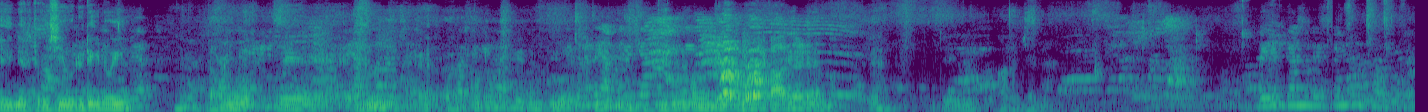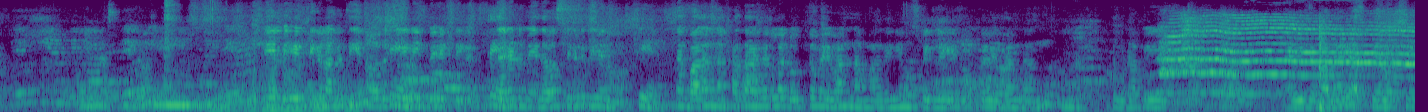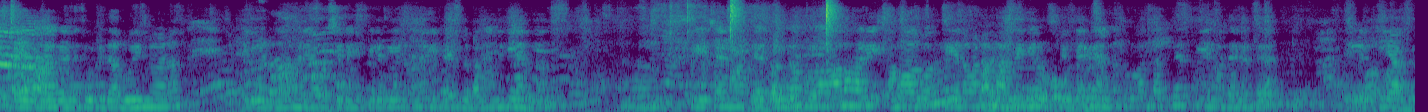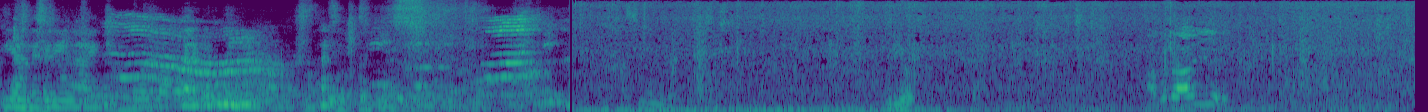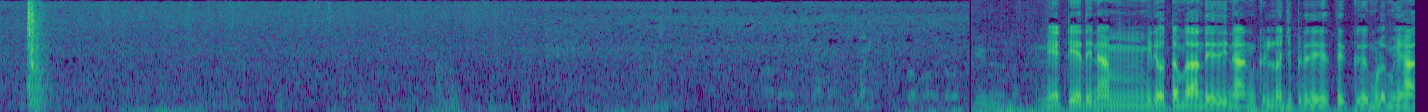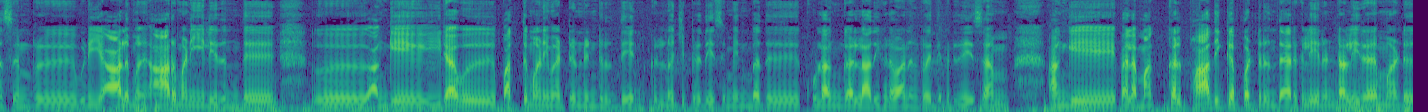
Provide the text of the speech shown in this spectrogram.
കഴിഞ്ഞാൽ ചോദിച്ചു ഉരുട്ടിക്കിന് പോയി തുടർന്ന് തുടർന്ന് കാറുകാരുടെ തമ്മ ആറഞ്ചല്ല ඒ බෙහෙත් ටික ළඟ තියෙනවද ක්ලිනික් බෙහෙත් ටික? දැනට මේ දවස් ටිකට තියෙනවා. තියෙනවා. දැන් බලන්න කතා කරලා ડોක්ටර් වෙවන්නම් මල්ගිනිය හොස්පිටලේ ડોක්ටර් වෙවන්නම්. එතකොට අපි ඇවිල්ලා බලයි අත්‍යවශ්‍ය අය බලාගන්න චූටි දරුවෝ ඉන්නවා නම් ඒගොල්ලන්ට මොනවා හරි අවශ්‍ය බෙහෙත් ටික තියෙනවා නම් ඒක ඇවිල්ලා බලන්න කියන්නම්. ඒචයි මාත්‍යත් කියනවා මොනවාම හරි අමාරුවක් තියෙනවා නම් මල්ගිනි හොස්පිටල් එකට යන්න පුළුවන් තත්ත්වයක් තියෙනවා දැනට. ඒක කියා කියන්න දෙන්න ආයිත් දැනට හරි நேற்றைய தினம் இருபத்தொன்பதாம் தேதி நான் கிளிநொச்சி பிரதேசத்துக்கு முழுமையாக சென்று இப்படி ஆறு மணி ஆறு மணியிலிருந்து அங்கே இரவு பத்து மணி மட்டும் நின்றிருந்தேன். கிளிநொச்சி பிரதேசம் என்பது குளங்கள் அதிகளவான நிறைந்த பிரதேசம். அங்கே பல மக்கள் பாதிக்கப்பட்டிருந்தார்கள். ஏனென்றால் இரமடு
